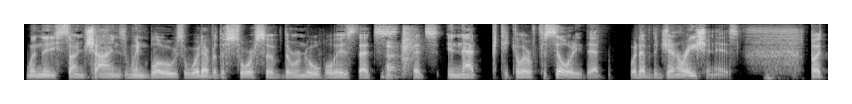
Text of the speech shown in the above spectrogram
when the sun shines, wind blows, or whatever the source of the renewable is that's that's in that particular facility, that whatever the generation is. But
